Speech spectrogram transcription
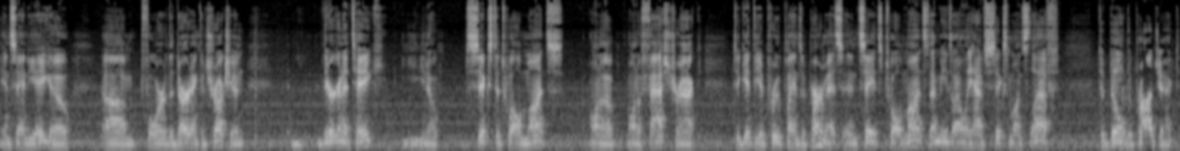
in San Diego, um, for the dirt and construction, they're going to take you know six to twelve months on a on a fast track to get the approved plans and permits. And say it's twelve months, that means I only have six months left to build the project.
